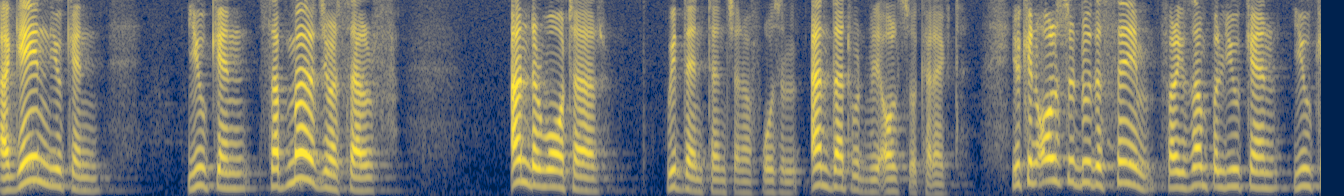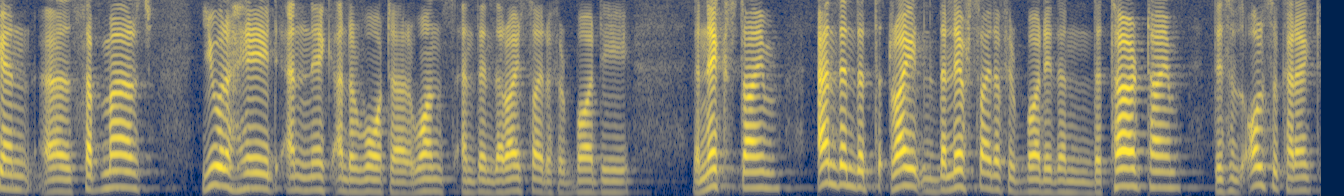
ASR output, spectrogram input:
Again, you can, you can submerge yourself underwater with the intention of ghusl, and that would be also correct. You can also do the same. For example, you can, you can uh, submerge your head and neck underwater once, and then the right side of your body the next time, and then the th right, the left side of your body, then the third time. This is also correct.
